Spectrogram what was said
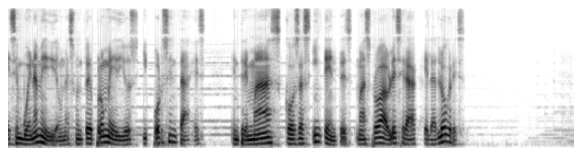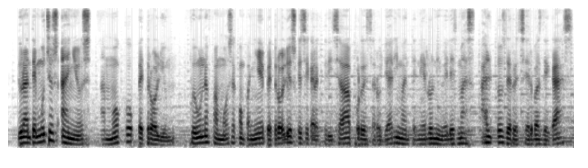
es en buena medida un asunto de promedios y porcentajes, entre más cosas intentes, más probable será que las logres. Durante muchos años, Amoco Petroleum fue una famosa compañía de petróleos que se caracterizaba por desarrollar y mantener los niveles más altos de reservas de gas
